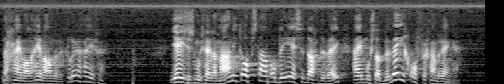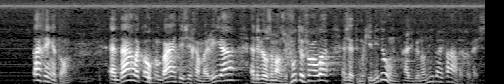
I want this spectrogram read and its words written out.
dan ga je hem al een hele andere kleur geven. Jezus moest helemaal niet opstaan op de eerste dag de week, hij moest dat beweegoffer gaan brengen. Daar ging het om. En dadelijk openbaart hij zich aan Maria en dan wil ze hem aan zijn voeten vallen en zegt, dat moet je niet doen. Hij is nog niet bij vader geweest.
